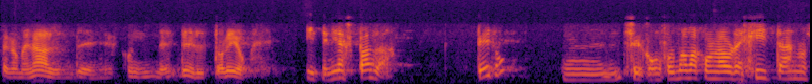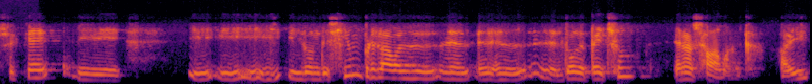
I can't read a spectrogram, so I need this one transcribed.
fenomenal del toreo y tenía espada, pero mm, se conformaba con la orejita, no sé qué, y, y, donde siempre daba el, el, el, do de pecho era en Salamanca. Ahí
